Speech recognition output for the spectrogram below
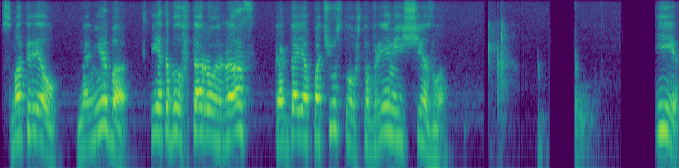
смотрел на небо, и это был второй раз, когда я почувствовал, что время исчезло. И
